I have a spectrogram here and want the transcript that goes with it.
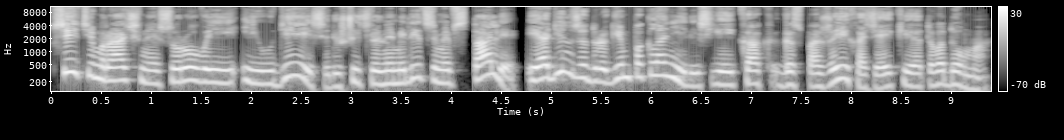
Все эти мрачные, суровые иудеи с решительными лицами встали и один за другим поклонились ей, как госпоже и хозяйке этого дома.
